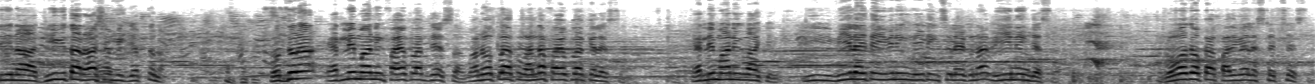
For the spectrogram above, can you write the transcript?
ఇది నా జీవిత రహస్యం మీకు చెప్తున్నా. పొద్దున ఎర్లీ మార్నింగ్ ఫైవ్ ఓ క్లాక్ చేస్తాం. వన్ ఓ క్లాక్ వన్ ఫైవ్ ఓ క్లాక్కి వెళ్ళేస్తాం. ఎర్లీ మార్నింగ్ వాకింగ్ ఈ వీలైతే ఈవినింగ్ మీటింగ్స్ లేకుండా ఈవినింగ్ చేస్తాం. రోజు ఒక పదివేల స్టెప్స్ వేస్తాం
